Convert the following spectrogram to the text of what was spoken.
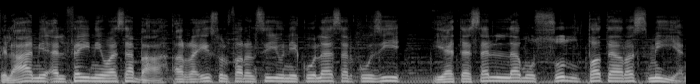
في العام 2007 الرئيس الفرنسي نيكولا ساركوزي يتسلم السلطة رسمياً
